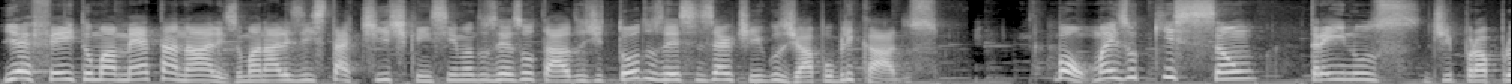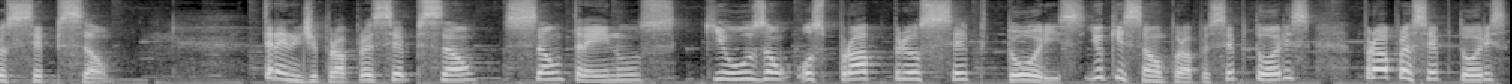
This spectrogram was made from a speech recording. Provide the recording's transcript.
e é feita uma meta-análise, uma análise estatística em cima dos resultados de todos esses artigos já publicados. Bom, mas o que são treinos de propriocepção? Treino de propriocepção são treinos que usam os proprioceptores. E o que são proprioceptores? Proprioceptores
